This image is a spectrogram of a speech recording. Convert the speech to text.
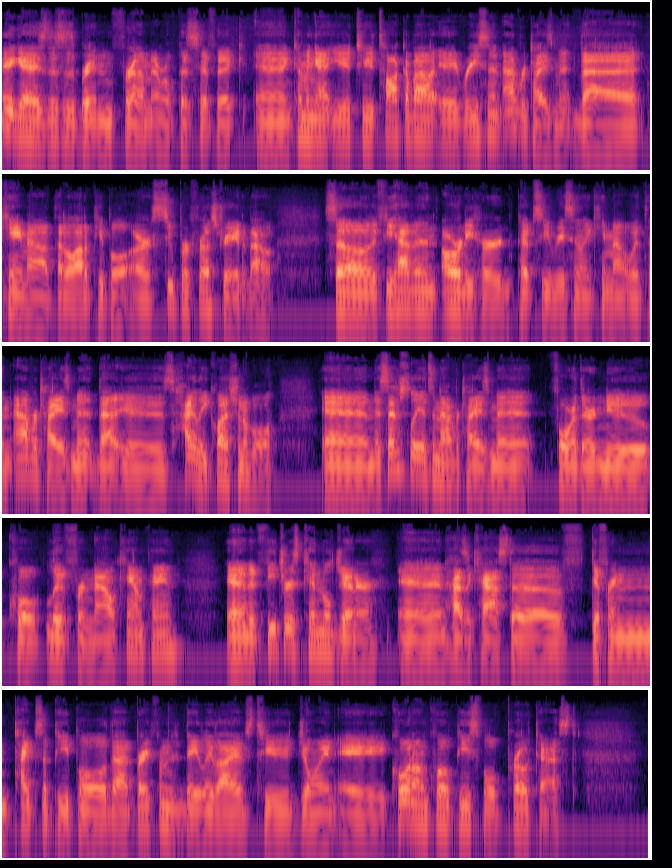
Hey guys, this is Britton from Emerald Pacific, and coming at you to talk about a recent advertisement that came out that a lot of people are super frustrated about. So, if you haven't already heard, Pepsi recently came out with an advertisement that is highly questionable. And essentially, it's an advertisement for their new, quote, Live for Now campaign and it features Kendall Jenner and has a cast of different types of people that break from their daily lives to join a quote unquote peaceful protest.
